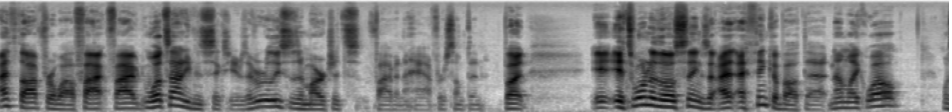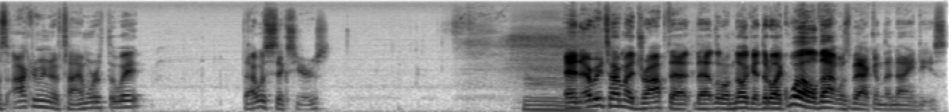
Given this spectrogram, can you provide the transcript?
I thought for a while five five. Well, it's not even six years. If it releases in March, it's five and a half or something. But it, it's one of those things that I, I think about that, and I'm like, well, was Ocarina of Time worth the wait? That was six years. Hmm. And every time I drop that that little nugget, they're like, "Well, that was back in the '90s."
